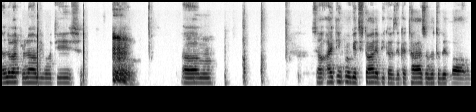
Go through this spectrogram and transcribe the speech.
Dandavat Pranam devotees. um, so I think we'll get started because the katha is a little bit long.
